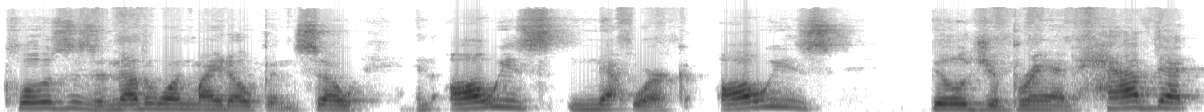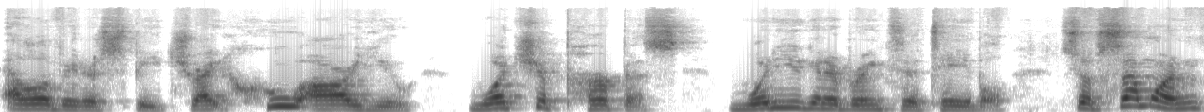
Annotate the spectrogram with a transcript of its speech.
closes, another one might open. So, and always network, always build your brand, have that elevator speech, right? Who are you? What's your purpose? What are you going to bring to the table? So if someone,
